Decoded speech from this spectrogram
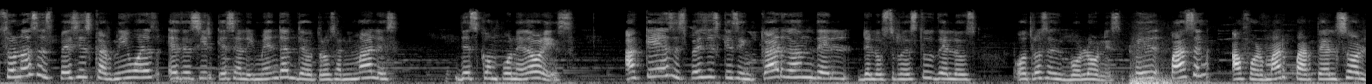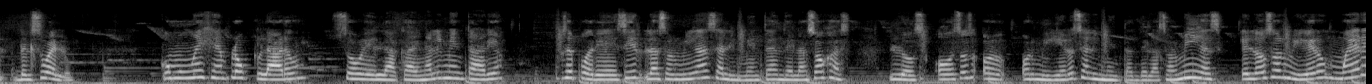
son las especies carnívoras, es decir, que se alimentan de otros animales. Descomponedores, aquellas especies que se encargan de los restos de los otros esbolones, pasan a formar parte del, sol, del suelo. Como un ejemplo claro sobre la cadena alimentaria, se podría decir las hormigas se alimentan de las hojas, los osos hormigueros se alimentan de las hormigas, el oso hormiguero muere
